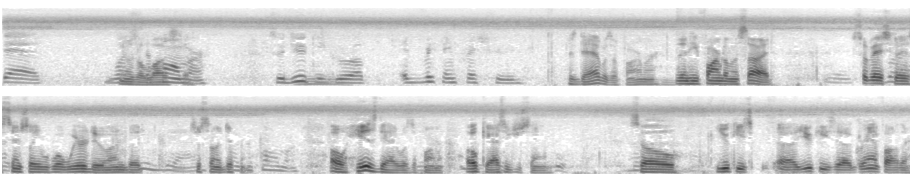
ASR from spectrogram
Dad was a the farmer. So Yuki grew up everything fresh food. His dad was a farmer. Then he farmed on the side. So basically, essentially, what we're doing, but just on a different. Oh, his dad was a farmer. Okay, I see what you're saying. So Yuki's uh, Yuki's uh, grandfather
